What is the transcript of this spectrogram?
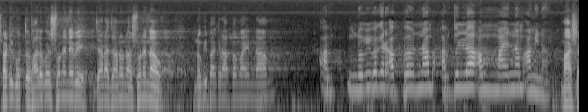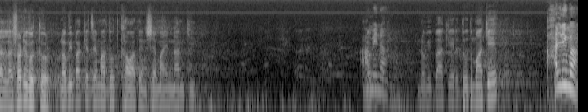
সঠিক উত্তর ভালো করে শুনে নেবে। যারা জানো না শুনে নাও। নবী পাকের আব্বা মায়ের নাম? নবী পাকের আব্বার নাম আব্দুল্লাহ মায়ের নাম আমিনা। মাশাল্লাহ সঠিক উত্তর। নবী পাকে যে মা দুধ খাওয়াতেন সে মায়ের নাম কি? আমিনা। নবী পাকের দুধ মাকে? হালিমা।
